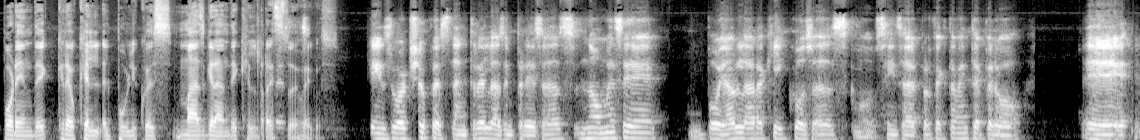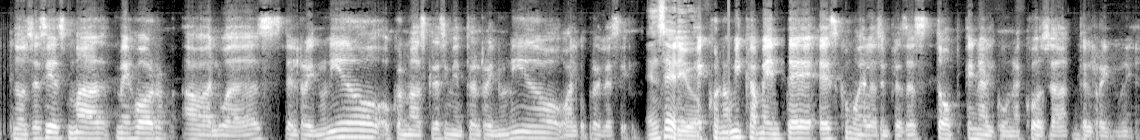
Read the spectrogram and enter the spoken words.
por ende creo que el, público es más grande que el resto de juegos. Games Workshop está entre las empresas, no me sé, voy a hablar aquí cosas como sin saber perfectamente, pero eh, no sé si es más mejor evaluadas del Reino Unido o con más crecimiento del Reino Unido o algo por el estilo. ¿En serio? Eh, económicamente es como de las empresas top en alguna cosa del Reino Unido.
